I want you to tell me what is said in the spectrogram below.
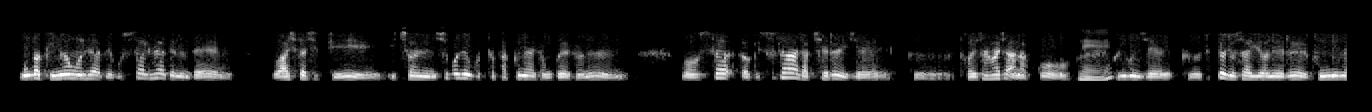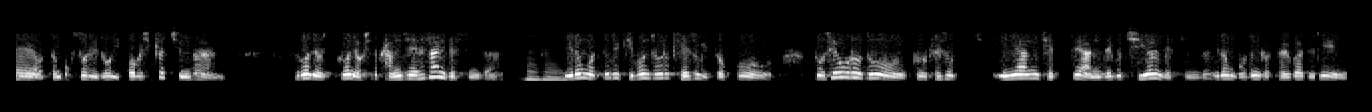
뭔가 규명을 해야 되고 수사를 해야 되는데 뭐 아시다시피 2015년부터 박근혜 정부에서는 어, 수사 여기 수사 자체를 이제 그 더 이상 하지 않았고 네. 그리고 이제 그 특별조사위원회를 국민의 어떤 목소리로 입법을 시켰지만 그건 역- 그건 역시도 강제 해산이 됐습니다. 음흠. 이런 것들이 기본적으로 계속 있었고 또 세월호도 그 계속 인양이 제때 안 되고 지연이 됐습니다. 이런 모든 겨- 결과들이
